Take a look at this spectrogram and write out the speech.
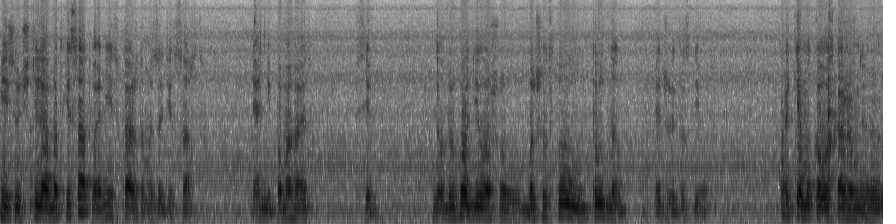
есть учителя Бодхисаттвы, они в каждом из этих царств. И они помогают всем. Но другое дело, что большинству трудно, опять же, это сделать. А тем, у кого, скажем, э,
